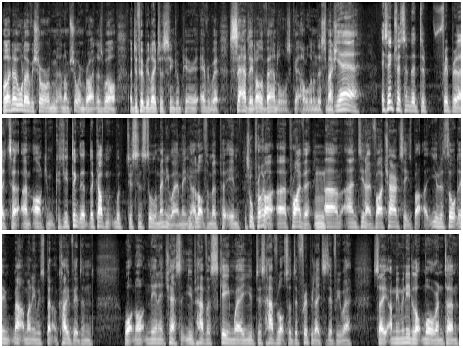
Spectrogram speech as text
Well, I know all over Shoreham, and I'm sure in Brighton as well, defibrillators seem to appear everywhere. Sadly, a lot of vandals get hold of them and they're smashed. Yeah. It's interesting the defibrillator um, argument because you'd think that the government would just install them anyway. I mean, a lot of them are put in. Mm. It's all private. Via, uh, private, um, and you know via charities. But you'd have thought the amount of money we spent on COVID and whatnot and the NHS that you'd have a scheme where you'd just have lots of defibrillators everywhere. So I mean, we need a lot more. And um,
